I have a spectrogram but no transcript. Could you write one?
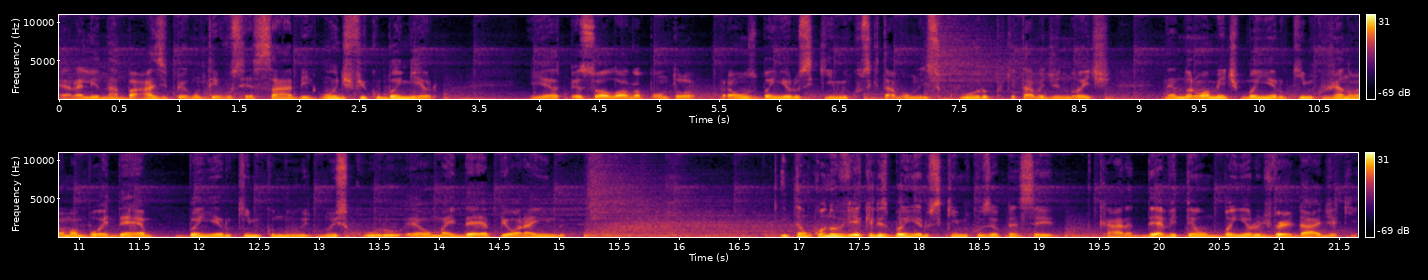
era ali na base e perguntei: Você sabe onde fica o banheiro? E a pessoa logo apontou para uns banheiros químicos que estavam no escuro, porque estava de noite. Né? Normalmente, banheiro químico já não é uma boa ideia, banheiro químico no, no escuro é uma ideia pior ainda. Então, quando eu vi aqueles banheiros químicos, eu pensei, cara, deve ter um banheiro de verdade aqui.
